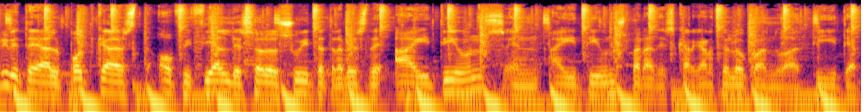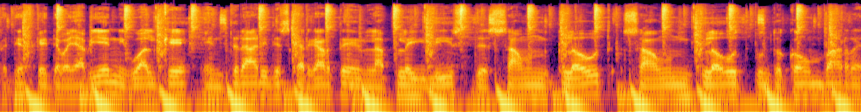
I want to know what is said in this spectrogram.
Suscríbete al podcast oficial de Solo Suite a través de iTunes, en iTunes para descargártelo cuando a ti te apetezca y te vaya bien, igual que entrar y descargarte en la playlist de SoundCloud, soundcloud.com barra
